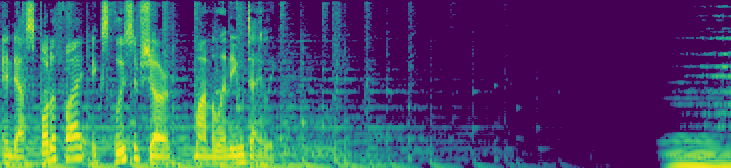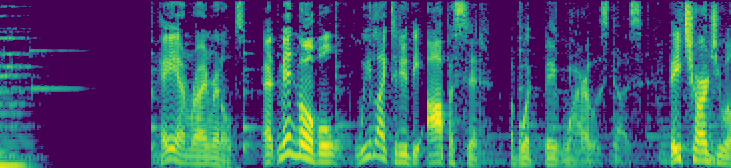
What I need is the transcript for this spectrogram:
and our Spotify exclusive show, My Millennial Daily. Hey, I'm Ryan Reynolds. At Mint Mobile, we like to do the opposite of what Big Wireless does. They charge you a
